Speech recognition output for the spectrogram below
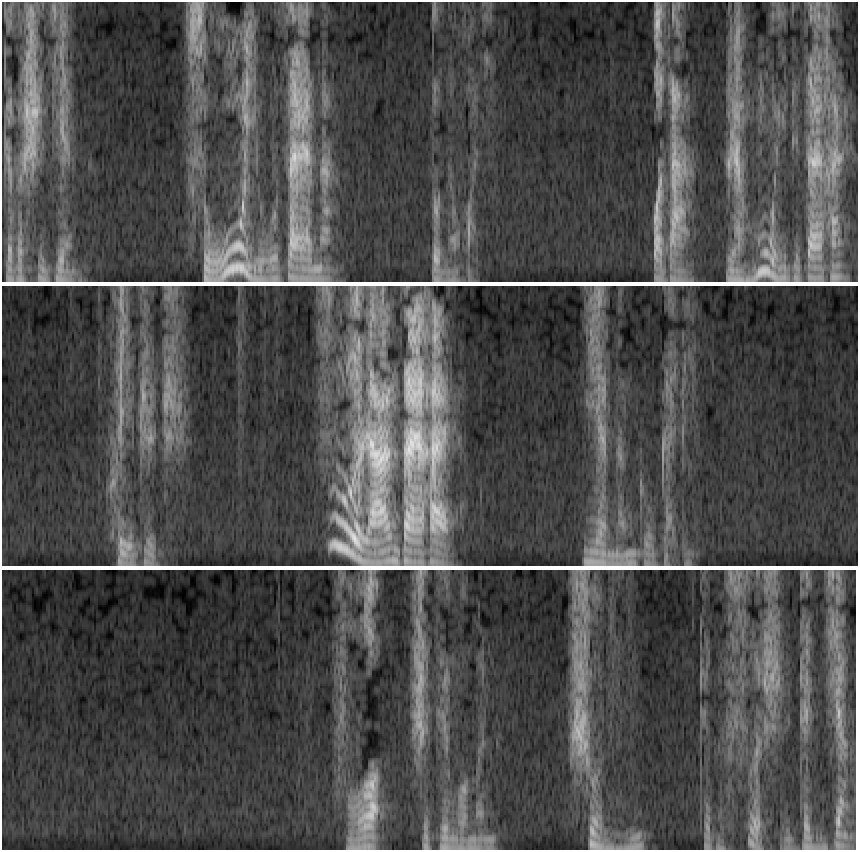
这个世间所有灾难都能化解。不但人为的灾害可以制止，自然灾害。也能够改变。佛是给我们说明这个事实真相啊，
